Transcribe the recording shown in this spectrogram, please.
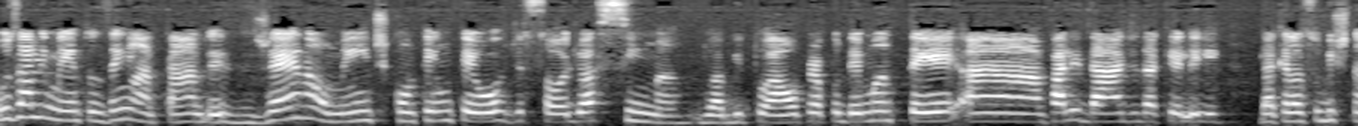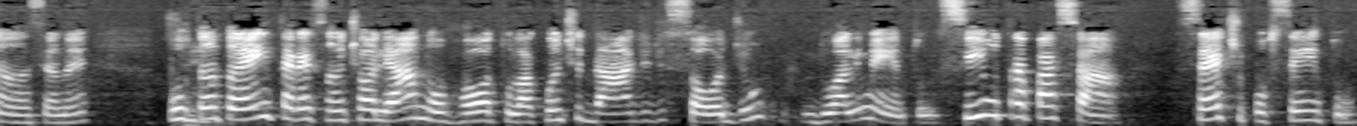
Os alimentos enlatados geralmente contêm um teor de sódio acima do habitual para poder manter a validade daquele, daquela substância, né? Portanto, Sim. é interessante olhar no rótulo a quantidade de sódio do alimento. Se ultrapassar 7%,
